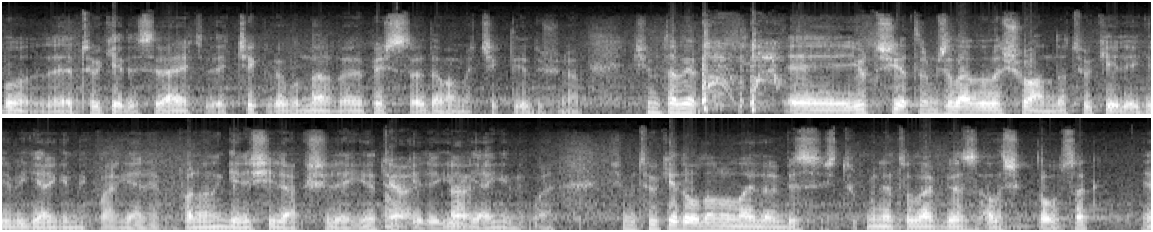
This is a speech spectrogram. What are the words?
bu e, Türkiye'de sirayet edecek ve bunlar e, peş sıra devam edecek diye düşünüyorum. Şimdi tabii e, yurt dışı yatırımcılarda da şu anda Türkiye ile ilgili bir gerginlik var. Yani paranın gelişiyle akışıyla ilgili Türkiye Evet, ile ilgili evet. bir gerginlik var. Şimdi Türkiye'de olan olayları biz işte Türk milleti olarak biraz alışık da olsak e,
